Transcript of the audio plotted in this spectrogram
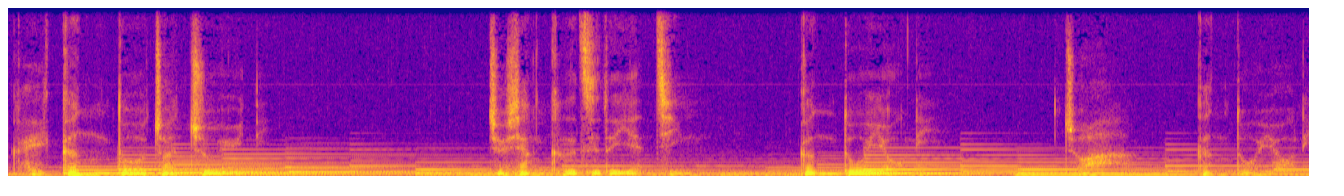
可以更多专注于你，就像鸽子的眼睛，更多有你，主啊，更多有你。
